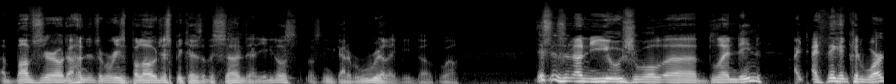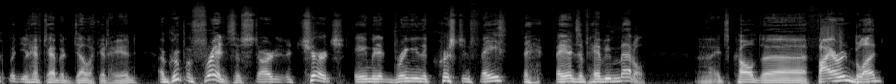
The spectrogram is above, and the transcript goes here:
above zero to hundreds of degrees below just because of the sun. Now, you- Those, those things got to really be built well. This is an unusual uh, blending. I, I think it could work, but you'd have to have a delicate hand. A group of friends have started a church aiming at bringing the Christian faith to fans of heavy metal. Uh, it's called uh, Fire and Blood.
